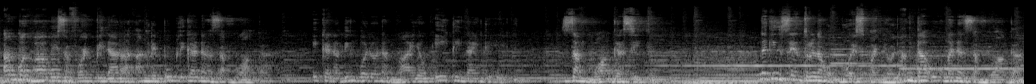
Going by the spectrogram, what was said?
Ang pagbawi sa Fort Pilar at ang Republika ng Zamboanga, ikalabing walo ng Mayo 1898, Zamboanga City. Naging sentro ng hukbo Espanyol ang daungan ng Zamboanga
